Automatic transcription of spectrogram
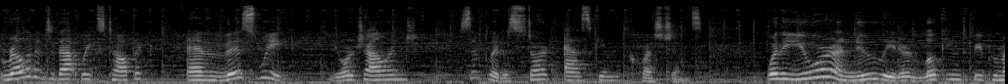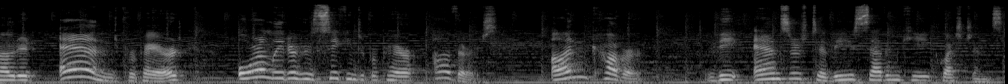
relevant to that week's topic. And this week, your challenge simply to start asking questions. Whether you're a new leader looking to be promoted and prepared, or a leader who's seeking to prepare others, uncover the answers to these seven key questions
